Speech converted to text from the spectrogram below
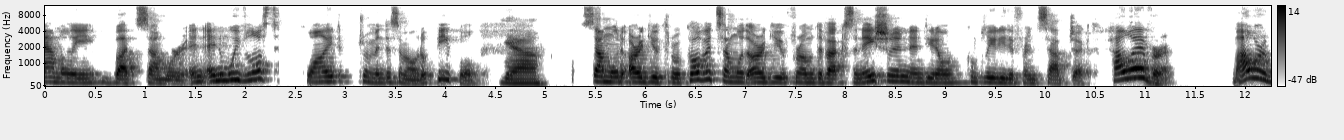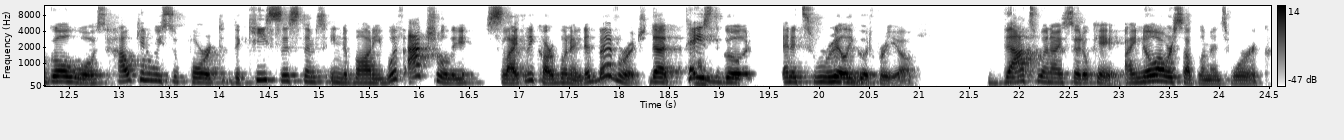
family, but somewhere. And, and we've lost quite tremendous amount of people. yeah, Some would argue through COVID, some would argue from the vaccination and, you know, completely different subject. However, our goal was how can we support the key systems in the body with actually slightly carbonated beverage that tastes good and it's really good for you. That's when I said, okay, I know our supplements work.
